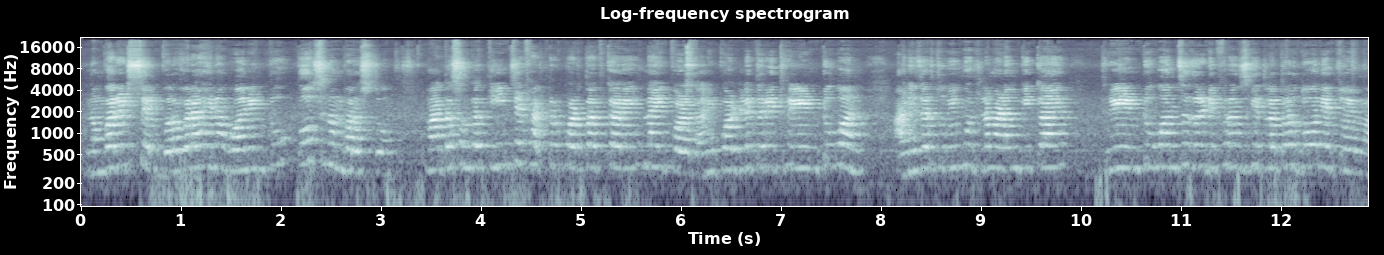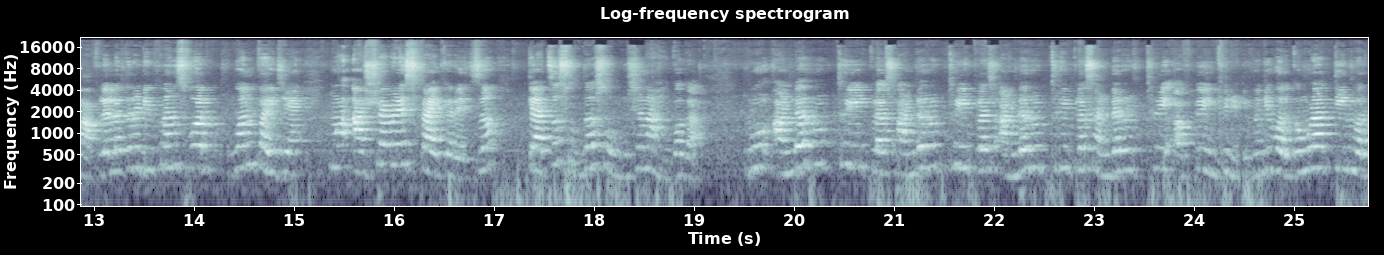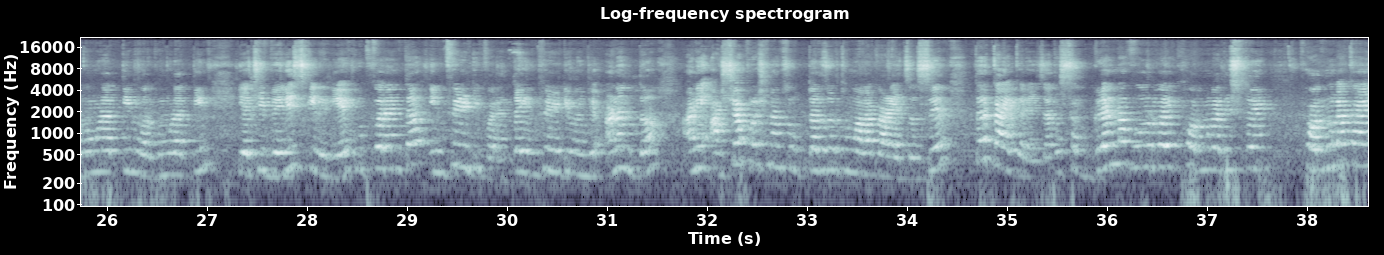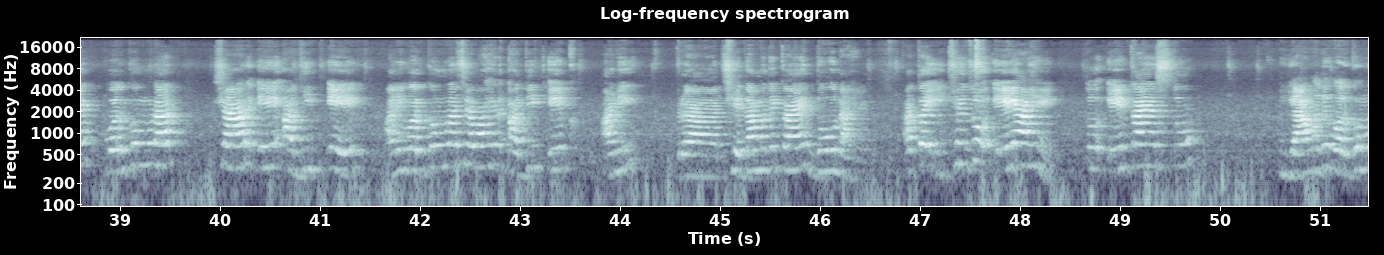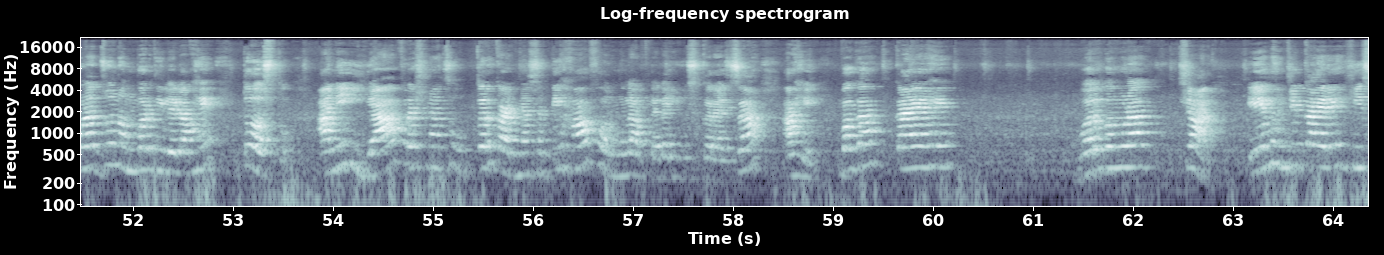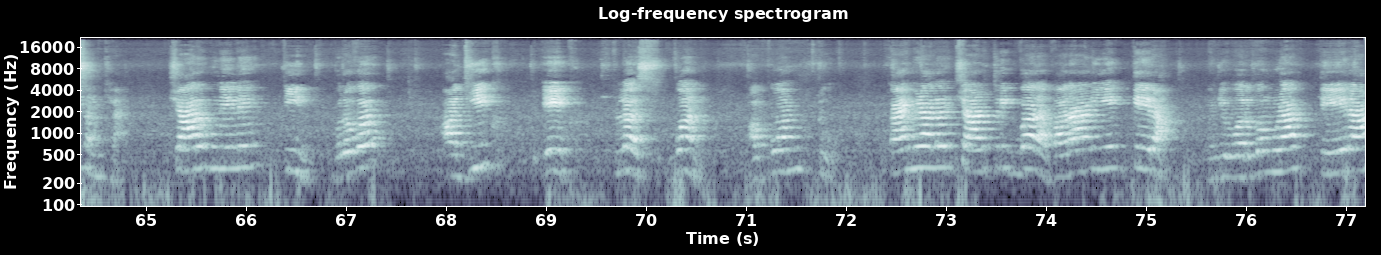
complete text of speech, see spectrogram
नंबर इट सेल्फ बरोबर आहे ना? वन इंटू तोच नंबर असतो. मग आता समजा तीनचे फॅक्टर पडतात का रे? नाही पडत. आणि पडले तरी थ्री इंटू वन आणि जर तुम्ही म्हटलं मॅडम की काय? थ्री इंटू वनचा जर डिफरन्स घेतला तर दोन येतोय. मग आपल्याला तर डिफरन्स वर वन पाहिजे. मग अशा वेळेस काय करायचं? त्याचं सुद्धा सोल्युशन आहे. बघा. Root under root three plus under root three plus under root three plus under root three up to infinity म्हणजे वर्गमुळात तीन वर्गमुळात तीन वर्गमुळात तीन याची बेरीज केलेली आहे. कुठपर्यंत? इन्फिनिटीपर्यंत इन्फिनिटी म्हणजे अनंत. आणि अशा प्रश्नाचं उत्तर जर तुम्हाला काढायचं असेल तर काय करायचं? आता सगळ्यांना बोर्डवर एक फॉर्म्युला दिसतोय. फॉर्म्युला काय? वर्गमुळात चार ए अधिक एक आणि वर्गमुळाच्या बाहेर अधिक एक आणि प्र- छेदामध्ये काय? दोन आहे. आता इथे जो ए आहे तो ए काय असतो? यामध्ये वर्गमुळात जो नंबर दिलेला आहे तो असतो. आणि या प्रश्नाचं उत्तर काढण्यासाठी हा फॉर्म्युला आपल्याला यूज करायचा आहे. बघा काय आहे? वर्गमुळात चार. ए म्हणजे काय रे? ही संख्या. चार गुणिले तीन. बरोबर? अधिक एक प्लस वन अपॉन टू काय मिळालं? चार त्रिक बारा. बारा आणि एक तेरा. म्हणजे वर्गमुळात तेरा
